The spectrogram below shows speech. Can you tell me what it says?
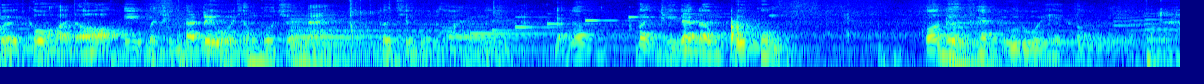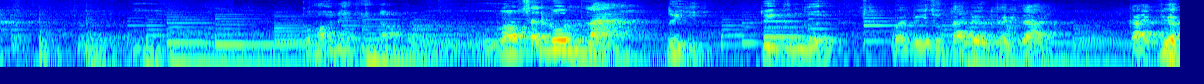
với câu hỏi đó khi mà chúng ta đều ở trong câu chuyện này. Tôi chỉ muốn hỏi anh đàn ông. Vậy thì đàn ông cuối cùng có được phép yếu đuối hay không? Ừ. câu hỏi này thì nó nó sẽ luôn là tùy tùy từng người bởi vì chúng ta đều thấy rằng cái việc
